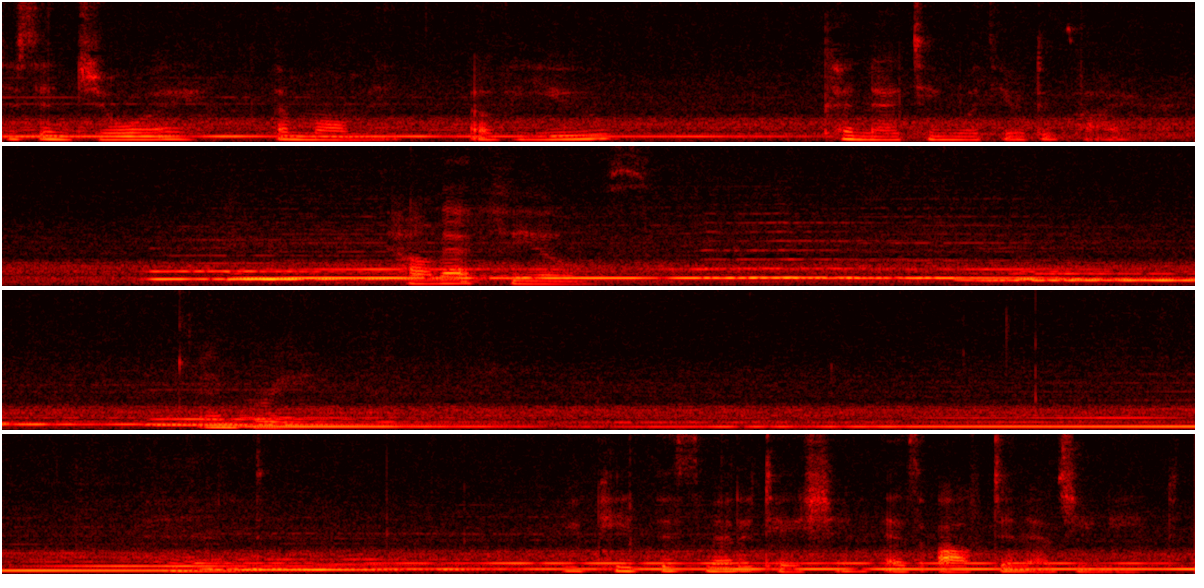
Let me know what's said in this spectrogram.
Just enjoy the moment of you connecting with your desire. How that feels. And breathe. Repeat this meditation as often as you need.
